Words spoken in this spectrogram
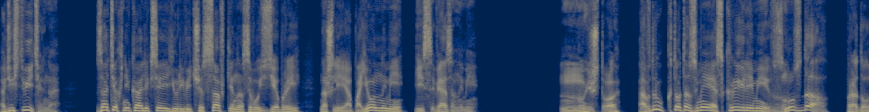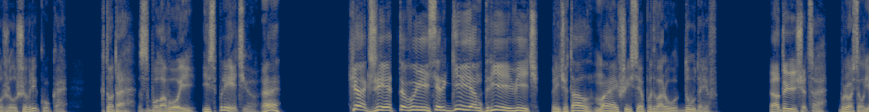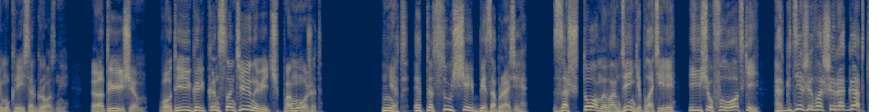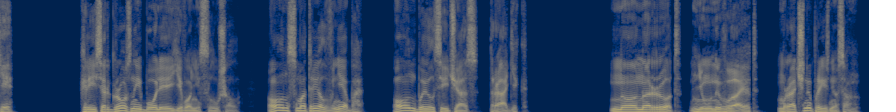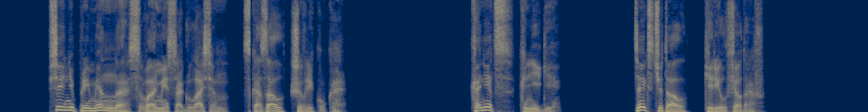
А действительно, за техника Алексея Юрьевича Савкина с его зеброй нашли опоенными и связанными. «Ну и что? А вдруг кто-то змея с крыльями взнуздал?» — продолжил Шеврикука. «Кто-то с булавой и с плетью, а?» «Как же это вы, Сергей Андреевич!» — причитал маявшийся по двору Дударев. «Отыщется!» — бросил ему крейсер Грозный. «Отыщем! Вот Игорь Константинович поможет!» «Нет, это сущее безобразие! За что мы вам деньги платили? И еще флотский! А где же ваши рогатки?» Крейсер Грозный более его не слушал. Он смотрел в небо. Он был сейчас трагик. «Но народ не унывает», — мрачно произнес он. «Все непременно с вами согласен», — сказал Шеврикука. Конец книги. Текст читал Кирилл Федоров.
